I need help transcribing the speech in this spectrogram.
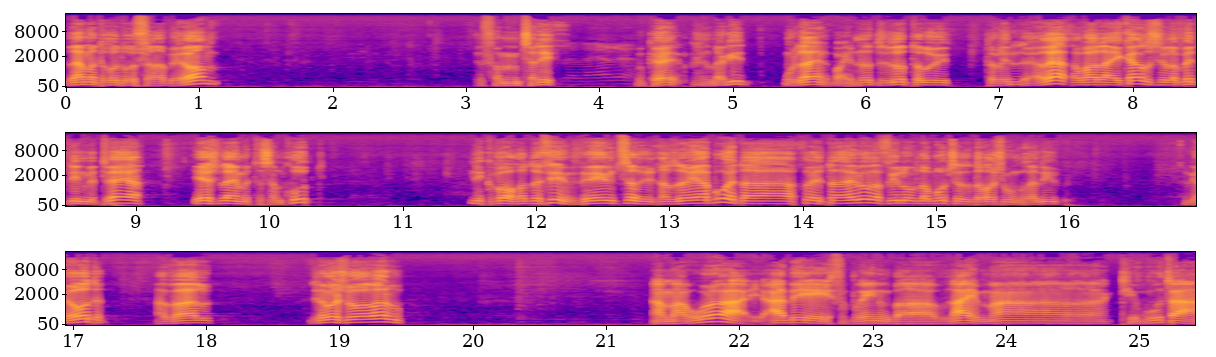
למה דחו את ראש השנה ביום? לפעמים צריך, אוקיי? להגיד, אולי, לא- זה לא תלוי תמיד בירח, אבל העיקר זה שלבית דין בטבריה יש להם את הסמכות לקבוע חודשים, ואם צריך אז הם יעברו את האלול אפילו, למרות שזה דבר שהוא מרעיל מאוד, אבל זה מה שהוא אמר. אמרו לה, ידי חברין באולי, מה תראו אותה,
